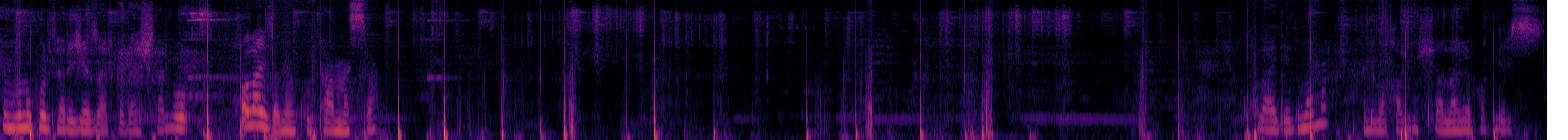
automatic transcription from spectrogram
Şimdi bunu kurtaracağız arkadaşlar. Bu kolay zaten kurtarması. Kolay dedim ama hadi bakalım inşallah yapabiliriz.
